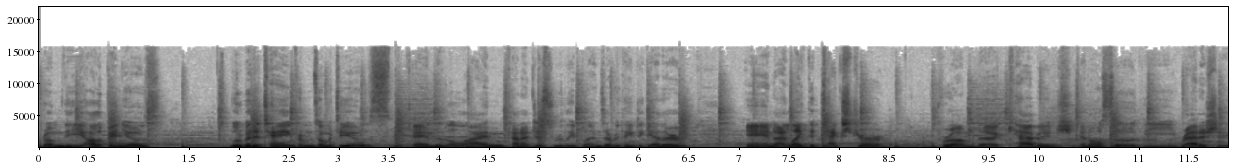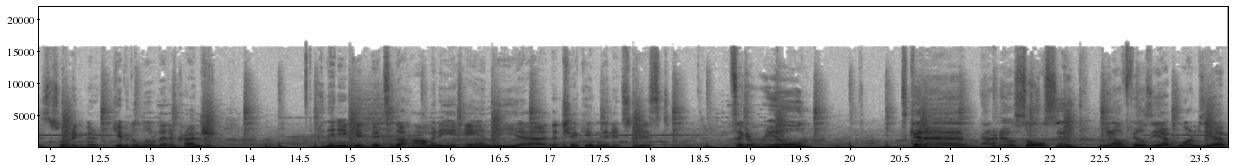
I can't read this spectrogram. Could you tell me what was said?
from the jalapenos, a little bit of tang from the tomatillos, and then the lime kind of just really blends everything together. And I like the texture from the cabbage and also the radishes, sort of give it, give it a little bit of crunch. And then you get bits of the hominy and the uh, the chicken, and it's just it's like a real it's kind of I don't know soul soup. You know, fills you up, warms you up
